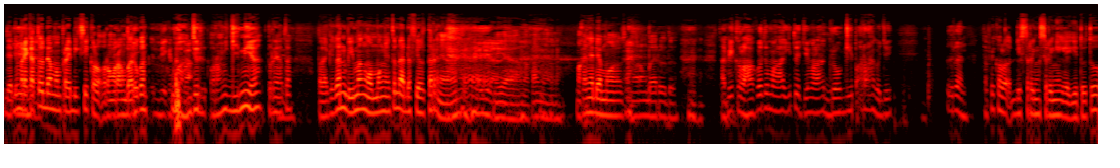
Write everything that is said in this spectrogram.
jadi Iya, mereka iya. tuh udah memprediksi kalau orang-orang baru kan Di- di- Wah anjir orangnya gini ya ternyata Apalagi kan Bima ngomongnya itu nggak ada filternya kan Iya. Iya makanya Makanya dia mau sama orang baru tuh tapi kalau aku tuh malah gitu cuy malah grogi parah aku cuy beneran Tapi kalau disering-seringnya kayak gitu tuh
